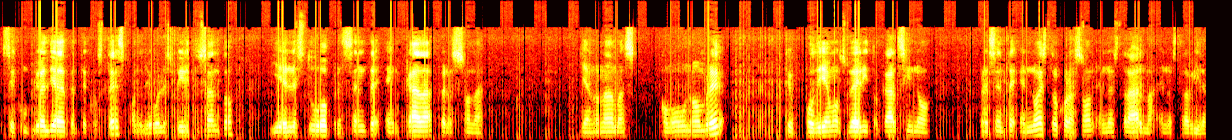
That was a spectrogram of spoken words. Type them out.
se cumplió el día de Pentecostés, cuando llegó el Espíritu Santo y Él estuvo presente en cada persona ya no nada más como un hombre que podíamos ver y tocar, sino presente en nuestro corazón, en nuestra alma, en nuestra vida.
